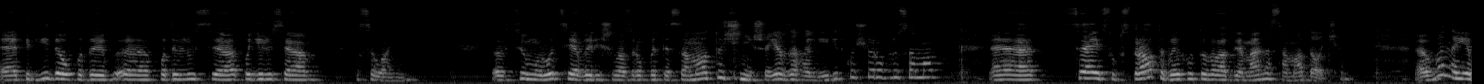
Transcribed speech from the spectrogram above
Е, Під відео подив, е, подивлюся, поділюся посиланням. Е, В цьому році я вирішила зробити сама, точніше, я взагалі рідко що роблю сама. Цей субстрат виготовила для мене сама дача. В мене є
